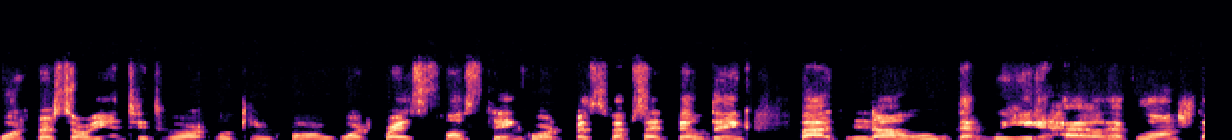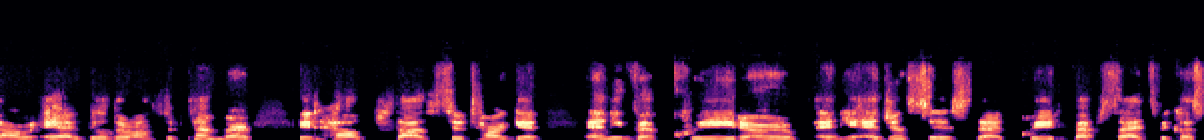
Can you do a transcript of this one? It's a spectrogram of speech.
WordPress oriented, who are looking for WordPress hosting, WordPress website building. But now that we have launched our AI builder on September, it helps us to target any web creator, any agencies that create websites, because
